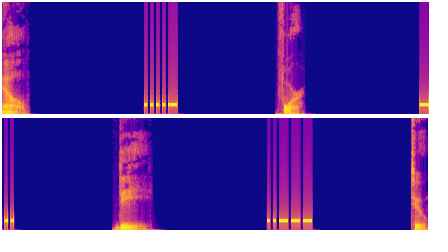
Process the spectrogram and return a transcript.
L. Four. D. Two.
